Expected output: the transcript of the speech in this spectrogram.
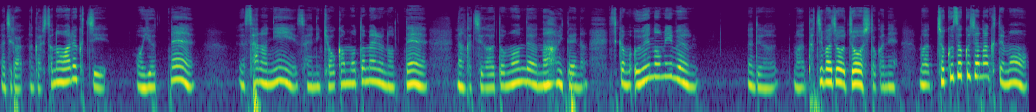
あ、違う、なんか人の悪口を言って、さらにそれに共感求めるのって、なんか違うと思うんだよな、みたいな。しかも上の身分、なんていうの、まあ立場上上司とかね、まあ直属じゃなくても、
